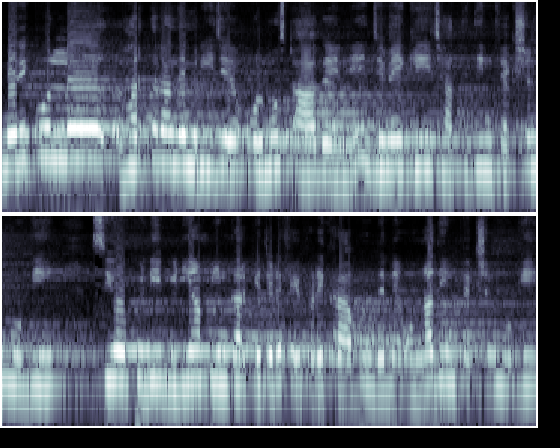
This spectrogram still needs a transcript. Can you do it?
ਮੇਰੇ ਕੋਲ ਹਰ ਤਰ੍ਹਾਂ ਦੇ ਮਰੀਜ਼ ਆਲਮੋਸਟ ਆ ਗਏ ਨੇ ਜਿਵੇਂ ਕਿ ਛਾਤੀ ਦੀ ਇਨਫੈਕਸ਼ਨ ਹੋ ਗਈ ਸੀਓਪੀਡੀ ਬੀੜੀਆਂ ਪੀਣ ਕਰਕੇ ਜਿਹੜੇ ਫੇਫੜੇ ਖਰਾਬ ਹੁੰਦੇ ਨੇ ਉਹਨਾਂ ਦੀ ਇਨਫੈਕਸ਼ਨ ਹੋ ਗਈ।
